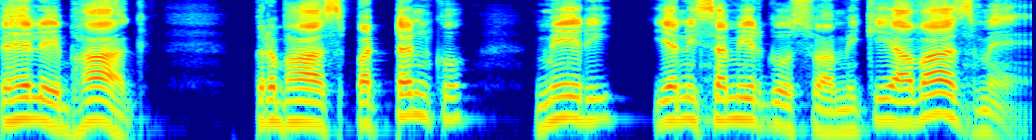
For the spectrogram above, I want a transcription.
पहले भाग प्रभास पट्टन को मेरी यानी समीर गोस्वामी की आवाज़ में।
